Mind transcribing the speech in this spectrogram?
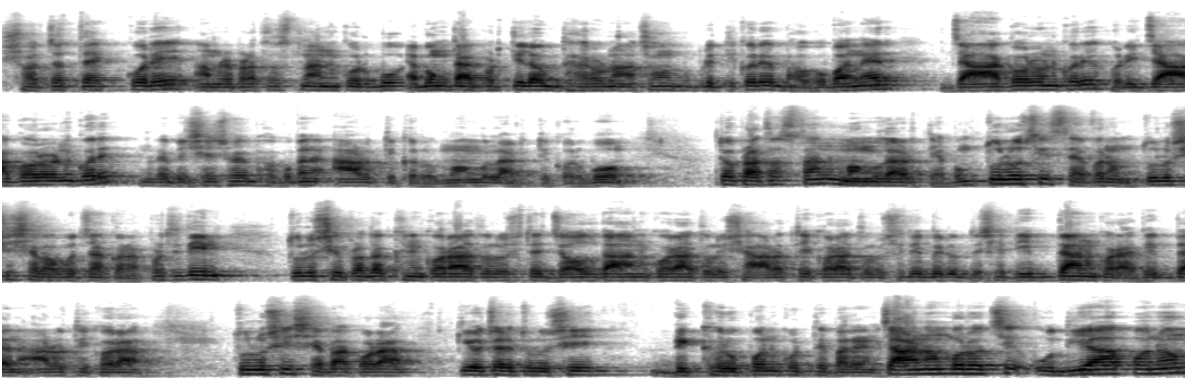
শয্যা ত্যাগ করে আমরা প্রাতস্নান করব এবং তারপর তিলক ধারণ আচরণ প্রবৃত্তি করে ভগবানের জাগরণ করে, হরি জাগরণ করে, আমরা বিশেষভাবে ভগবানের আরতি করব, মঙ্গল আরতি করব। তো প্রাতস্থান মঙ্গল আরতি এবং তুলসী সেবনম, তুলসী সেবা পূজা করা। প্রতিদিন তুলসী প্রদক্ষিণ করা, তুলসীতে জল দান করা, তুলসী আরতি করা, তুলসী দেবীর উদ্দেশ্যে দীপদান করা দীপদান আরতি করা, তুলসী সেবা করা। কেউ চাইলে তুলসী বৃক্ষ রোপণ করতে পারেন। চার নম্বর হচ্ছে উদ্যাপনম,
